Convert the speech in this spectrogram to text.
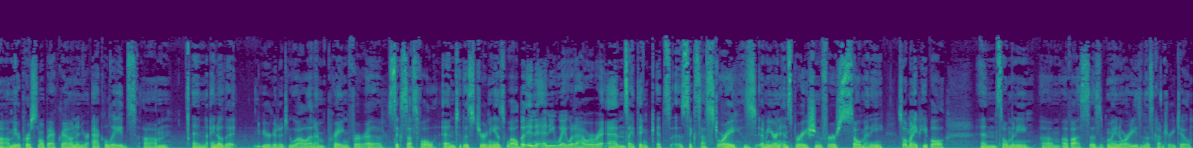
um, your personal background and your accolades. Um, and I know that you're going to do well, and I'm praying for a successful end to this journey as well. But in any way, what, however it ends, I think it's a success story. I mean, you're an inspiration for so many, so many people, and so many um, of us as minorities in this country too.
